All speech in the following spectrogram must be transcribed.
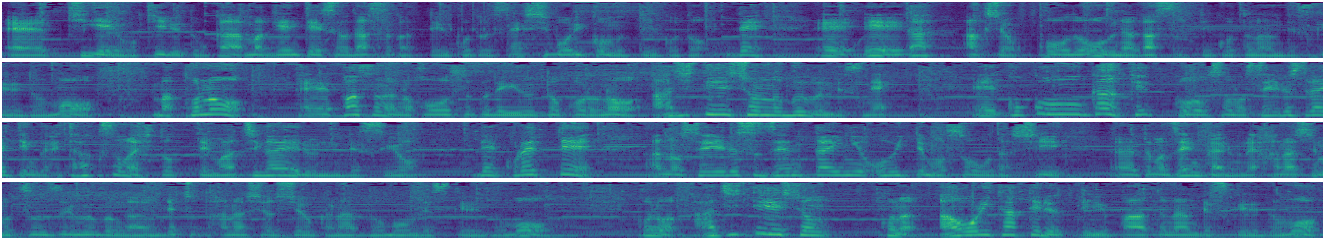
えー、期限を切るとか、まあ、限定性を出すとかっていうことですね。絞り込むっていうこと。で、えー、A がアクション、行動を促すっていうことなんですけれども、まあ、この、えー、パソナの法則でいうところのアジテーションの部分ですね。えー、ここが結構そのセールスライティング下手くそな人って間違えるんですよ。で、これって、あの、セールス全体においてもそうだし、えー、と前回のね、話にも通ずる部分があるんで、ちょっと話をしようかなと思うんですけれども、このアジテーション、この煽り立てるっていうパートなんですけれども、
